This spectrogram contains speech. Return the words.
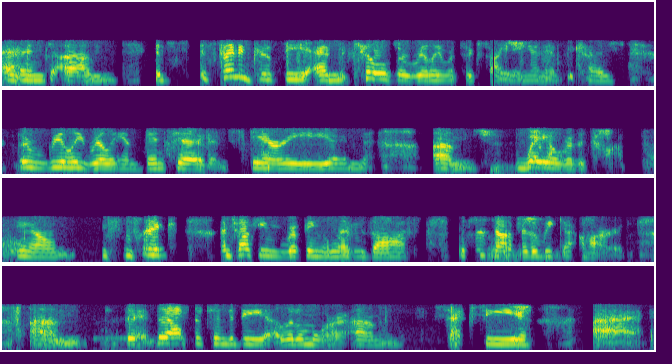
And um, it's it's kind of goofy, and the kills are really what's exciting in it because they're really really inventive and scary and um way over the top you know? Like i'm talking ripping limbs off. This is not for the weak at heart. Um they they also tend to be a little more um sexy uh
